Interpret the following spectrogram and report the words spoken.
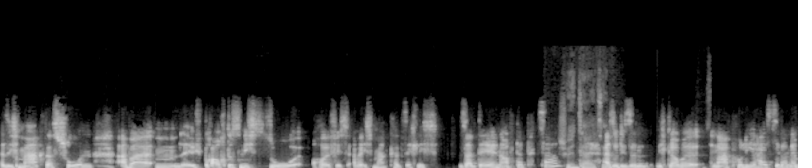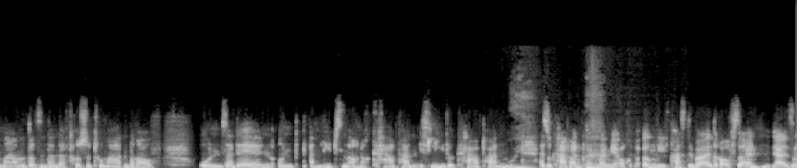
Also ich mag das schon, aber ähm, ich brauche das nicht so häufig. Aber ich mag tatsächlich Sardellen auf der Pizza. Schön salzig. Also die sind, ich glaube, Napoli heißt sie dann immer und da sind dann da frische Tomaten drauf und Sardellen und am liebsten auch noch Kapern. Ich liebe Kapern. Ui. Also Kapern können bei mir auch irgendwie fast überall drauf sein. Also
